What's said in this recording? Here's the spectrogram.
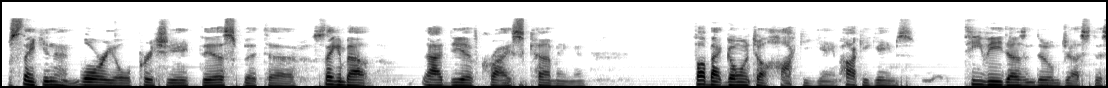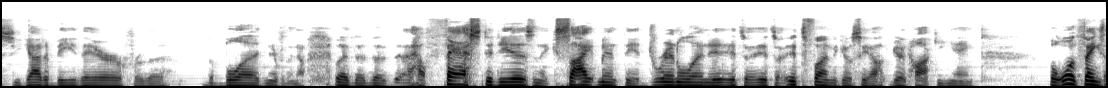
I was thinking, and Lori will appreciate this, but uh, I was thinking about the idea of Christ coming and thought about going to a hockey game. Hockey games, TV doesn't do them justice. You got to be there for the the blood and everything. No, uh, but the, the, how fast it is and the excitement, the adrenaline. It, it's a it's a it's fun to go see a good hockey game. But one of the things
